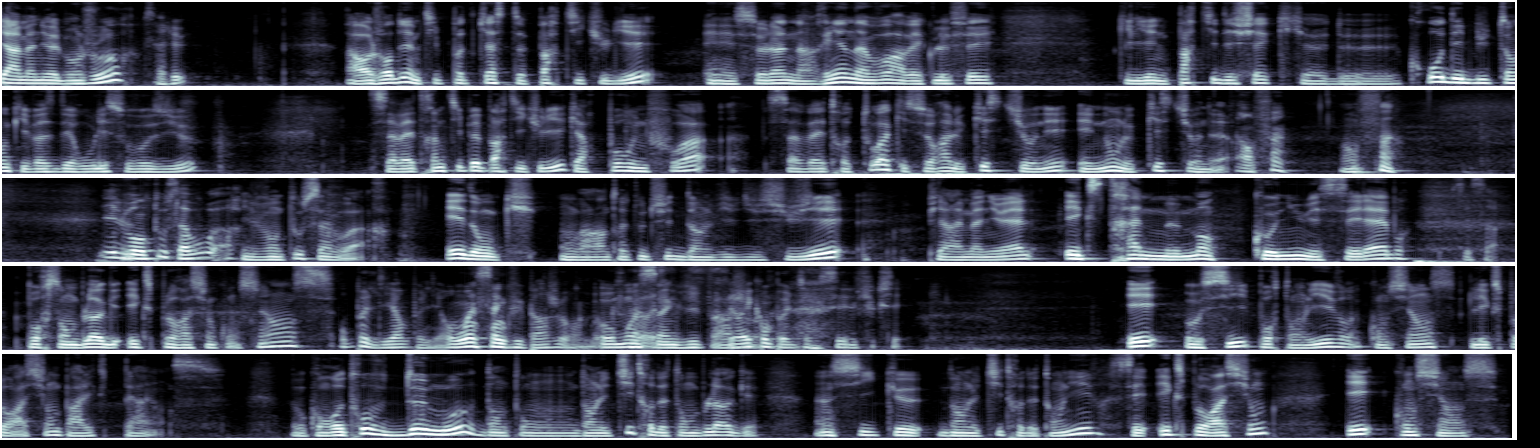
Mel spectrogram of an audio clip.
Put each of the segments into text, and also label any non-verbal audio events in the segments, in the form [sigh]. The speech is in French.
Pierre-Emmanuel, bonjour. Salut. Alors aujourd'hui, un petit podcast particulier, et cela n'a rien à voir avec le fait qu'il y ait une partie d'échecs de gros débutants qui va se dérouler sous vos yeux. Ça va être un petit peu particulier car pour une fois, ça va être toi qui seras le questionné et non le questionneur. Enfin. Enfin. Ils vont tout savoir. Ils vont tout savoir. Et donc, on va rentrer tout de suite dans le vif du sujet. Pierre-Emmanuel, extrêmement connu et célèbre. C'est ça. Pour son blog Exploration Conscience. On peut le dire, on peut le dire. Au moins 5 vues par jour. Au moins 5 vues par jour. C'est vrai qu'on peut le dire, c'est le succès. Et aussi pour ton livre Conscience, l'exploration par l'expérience. Donc on retrouve deux mots dans, ton, dans le titre de ton blog ainsi que dans le titre de ton livre, c'est exploration et conscience.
